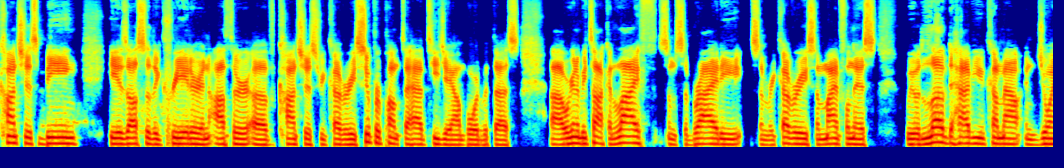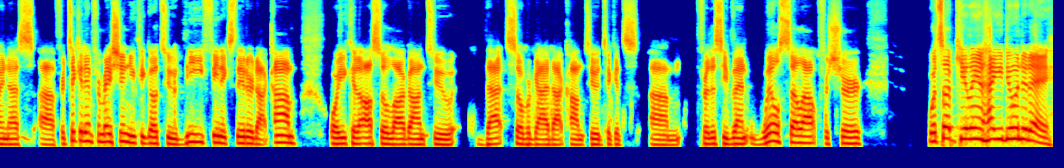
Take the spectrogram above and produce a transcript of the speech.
Conscious Being. He is also the creator and author of Conscious Recovery. Super pumped to have TJ on board with us. Uh, we're going to be talking life, some sobriety, some recovery, some mindfulness. We would love to have you come out and join us. Uh, for ticket information, you could go to thephoenixtheater.com or you could also log on to thatsoberguy.com too. Tickets um, for this event will sell out for sure. What's up, Killian? How you doing today?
